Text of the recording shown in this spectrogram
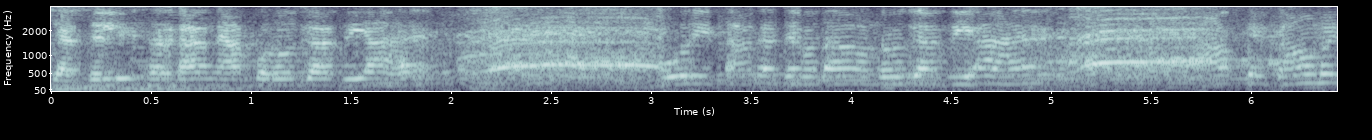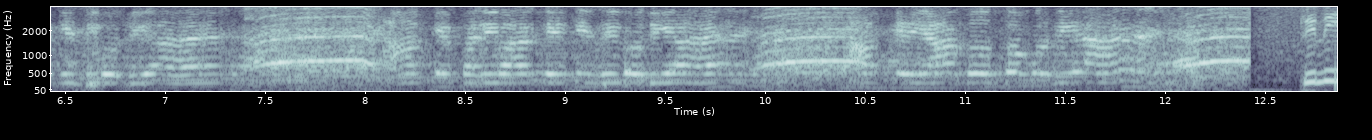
क्या दिल्ली सरकार ने आपको रोजगार दिया है पूरी ताकत से बताओ रोजगार दिया है आपके गांव में किसी को दिया है आपके परिवार के किसी को दिया है आपके यार दोस्तों को दिया है তিনি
